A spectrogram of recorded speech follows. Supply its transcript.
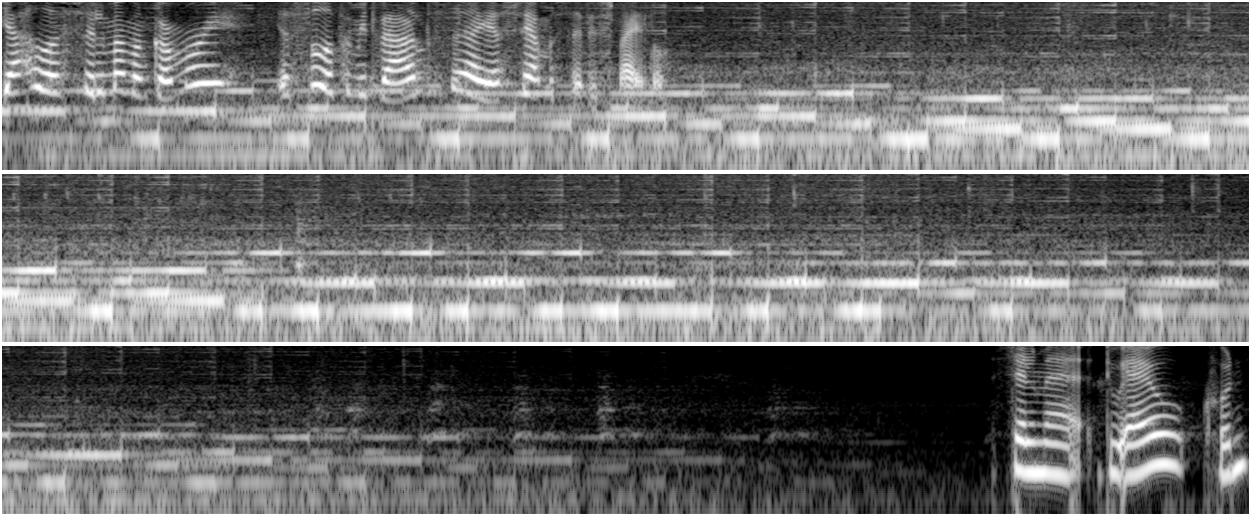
Jeg hedder Selma Montgomery. Jeg sidder på mit værelse, og jeg ser mig selv i spejlet. Selma, du er jo kun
